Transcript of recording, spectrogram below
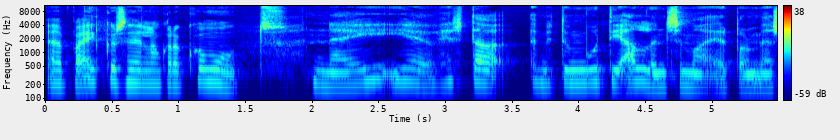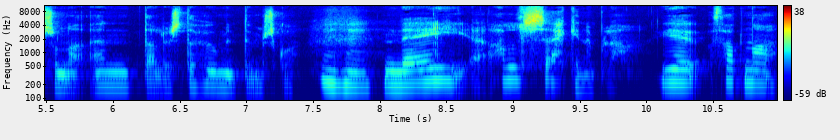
eða bækur sem þið langar að koma út? Nei, ég hef hérta mitt um Woody Allen sem er bara með svona endalust af hugmyndum sko. Mm -hmm. Nei, alls ekki nefnilega. Ég þarna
